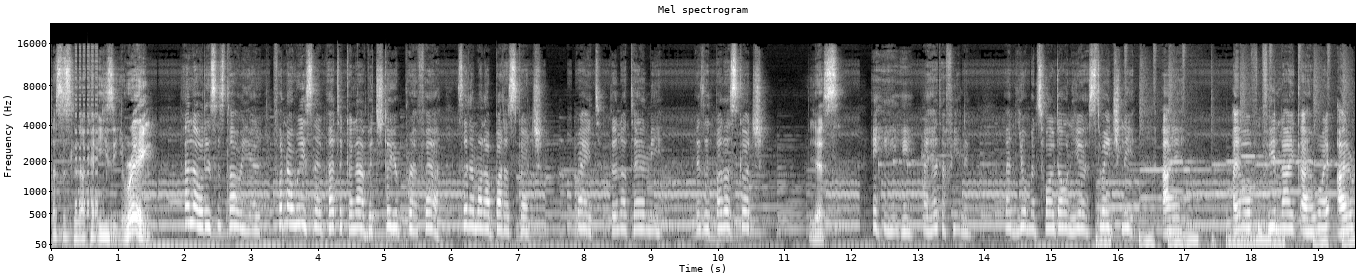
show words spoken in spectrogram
Das ist locker easy. Ring! Hello, this is Toriel. For no reason in particular, which do you prefer? Cinnamon or butterscotch? Wait, do not tell me. Is it butterscotch? Yes. I had a feeling. When humans fall down here, strangely, I... I often feel like I, I,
